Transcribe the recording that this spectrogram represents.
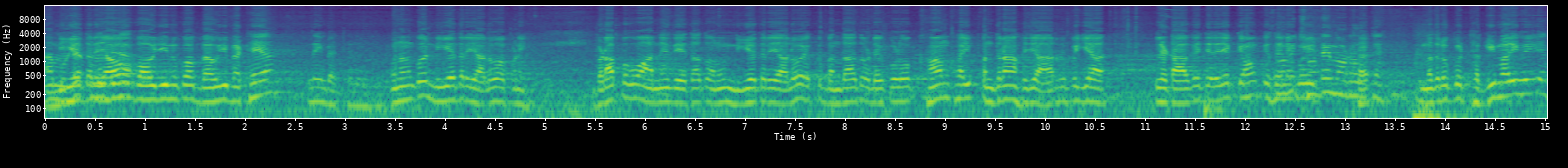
ਹਾਂ ਨੀਅਤ ਰਜਾਓ ਬਾਊ ਜੀ ਨੂੰ ਕਹੋ ਬਾਊ ਜੀ ਬੈਠੇ ਆ? ਨਹੀਂ ਬੈਠੇ ਨਹੀਂ। ਉਹਨਾਂ ਨੂੰ ਕਹੋ ਨੀਅਤ ਰਜਾ ਲਓ ਆਪਣੀ। ਬੜਾ ਭਗਵਾਨ ਨੇ ਦੇਤਾ ਤੁਹਾਨੂੰ ਨੀਅਤ ਰਜਾ ਲਓ। ਇੱਕ ਬੰਦਾ ਤੁਹਾਡੇ ਕੋਲੋਂ ਖਾਮ ਖਾਈ 15000 ਰੁਪਇਆ ਲਟਾ ਕੇ ਚਲੇ ਜੇ ਕਿਉਂ? ਕਿਸੇ ਨੇ ਕੋਈ ਛੋਟੇ ਮਾਡਲ ਤੇ। ਮਤਲਬ ਕੋਈ ਠੱਗੀ ਮਾਰੀ ਹੋਈ ਹੈ?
